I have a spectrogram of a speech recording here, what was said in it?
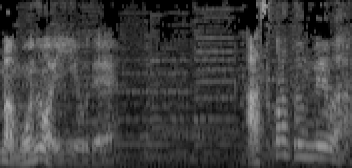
まあ物は言いようで、あそこの文明は、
